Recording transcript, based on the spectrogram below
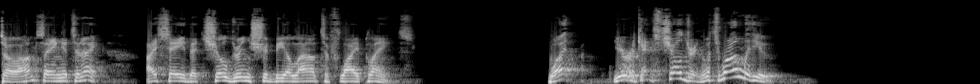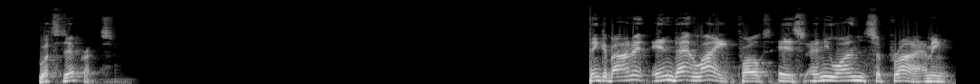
So I'm saying it tonight. I say that children should be allowed to fly planes. What? You're against children. What's wrong with you? What's the difference? Think about it in that light, folks. Is anyone surprised? I mean,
